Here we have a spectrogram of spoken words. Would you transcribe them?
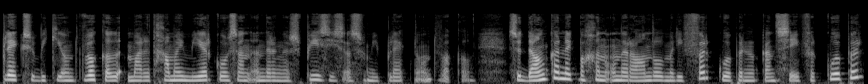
plek so bietjie ontwikkel, maar dit gaan my meer kos aan indringer spesies as om die plek te ontwikkel. So dan kan ek begin onderhandel met die verkoper en kan sê verkoper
